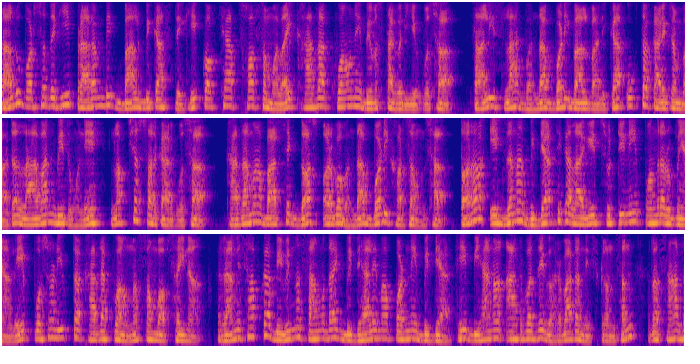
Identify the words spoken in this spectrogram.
चालु वर्षदेखि प्रारम्भिक बाल विकासदेखि कक्षा छसम्मलाई खाजा खुवाउने व्यवस्था गरिएको छ। चालिस लाख भन्दा बढी बालबालिका उक्त कार्यक्रमबाट लाभान्वित हुने लक्ष्य सरकारको छ। खाजामा वार्षिक दस अर्ब भन्दा बढी खर्च हुन्छ। तर एकजना विद्यार्थीका लागि छुट्टिने पन्ध्र रुपियाँले पोषणयुक्त खाजा खुवाउन सम्भव छैन। रामेछापका विभिन्न सामुदायिक विद्यालयमा पढ्ने विद्यार्थी बिहान आठ बजे घरबाट निस्कन्छन् र साँझ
